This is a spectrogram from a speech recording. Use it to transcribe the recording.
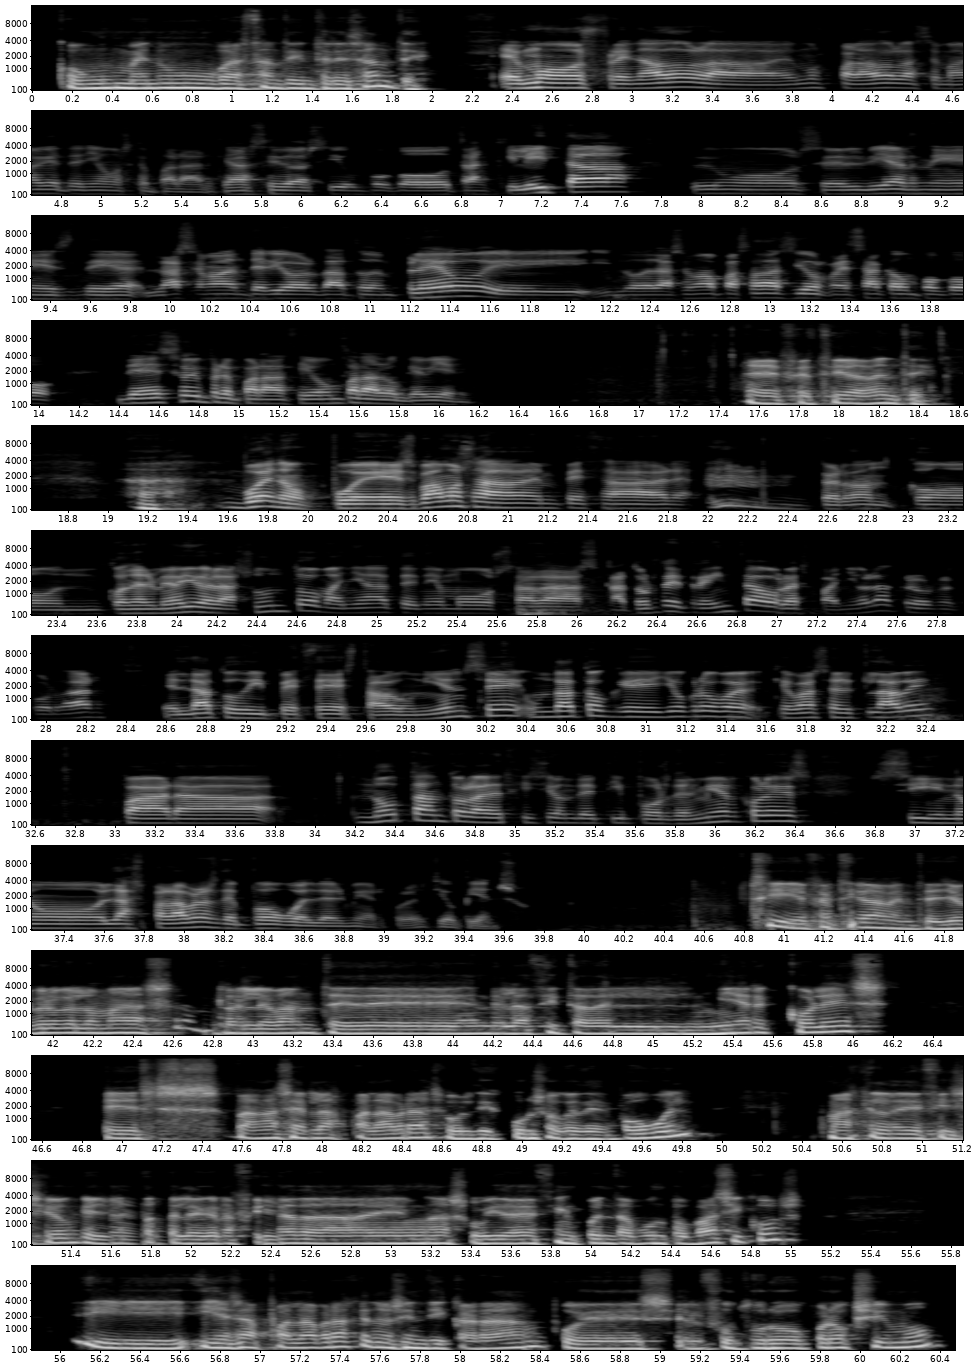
con un menú bastante interesante. Hemos frenado, la, hemos parado la semana que teníamos que parar, que ha sido así un poco tranquilita. Tuvimos el viernes de la semana anterior dato de empleo y, y lo de la semana pasada ha sido resaca un poco de eso y preparación para lo que viene. Efectivamente. Ah. Bueno, pues vamos a empezar perdón, con, con, el meollo del asunto. Mañana tenemos a las 14.30 hora española, creo recordar, el dato de IPC estadounidense, un dato que yo creo que va a ser clave para no tanto la decisión de tipos del miércoles, sino las palabras de Powell del miércoles, yo pienso. Sí, efectivamente. Yo creo que lo más relevante de, la cita del miércoles es, van a ser las palabras o el discurso que de Powell, más que la decisión que ya está telegrafiada en una subida de 50 puntos básicos. Y, y, esas palabras que nos indicarán pues el futuro próximo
